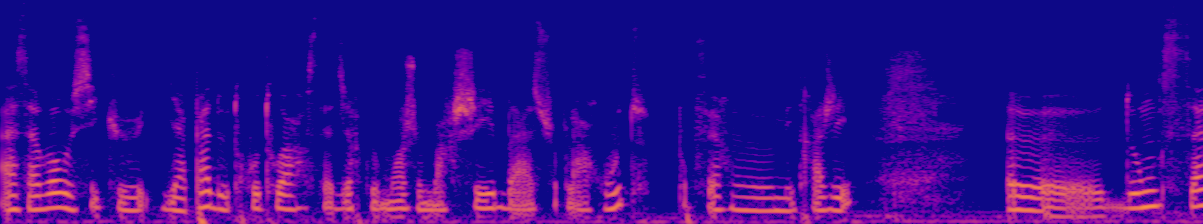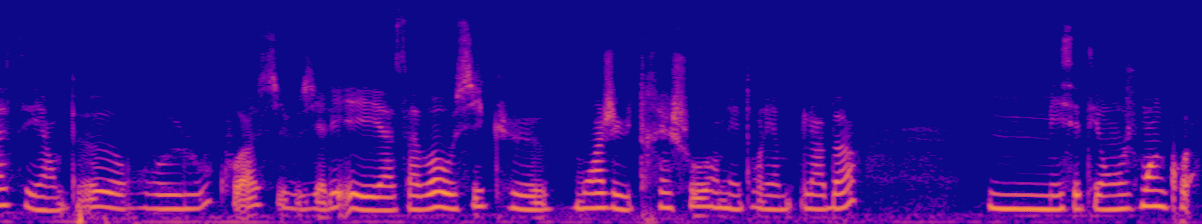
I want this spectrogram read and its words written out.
À savoir aussi qu'il n'y a pas de trottoir, c'est-à-dire que moi je marchais bah, sur la route pour faire euh, mes trajets. Euh, donc ça c'est un peu relou quoi si vous y allez. Et à savoir aussi que moi j'ai eu très chaud en étant là-bas. Mais c'était en juin quoi.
